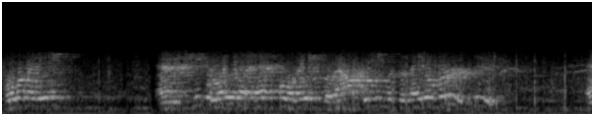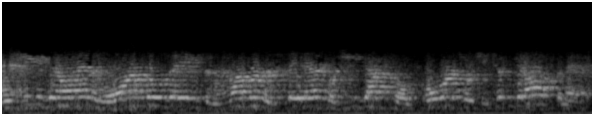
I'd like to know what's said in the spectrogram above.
full of eggs, and she could lay that nest full of eggs without being with the male bird, too. And she could get on in and warm those eggs and hover and stay there till she got so bored till she couldn't get off the nest.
